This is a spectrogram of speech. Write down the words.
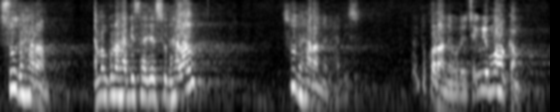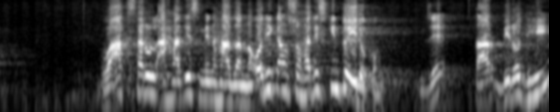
সুদ হারাম। এমন কোন হাদিস আছে সুদ হালাল? সুদ হারামের হাদিস। মহকাম। আকসারুল আহাদিস মিন হাজান্ন অধিকাংশ হাদিস কিন্তু এইরকম। যে তার বিরোধী,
